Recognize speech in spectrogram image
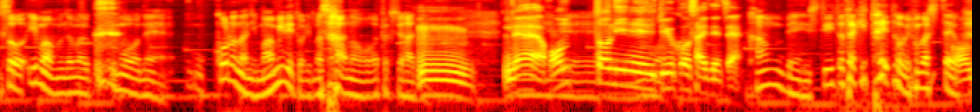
そう今もでももうねコロナにまみれております。あの私はじうめん。ねえ、ー。本当に流行最前線。勘弁していただきたいと思いましたよ。本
